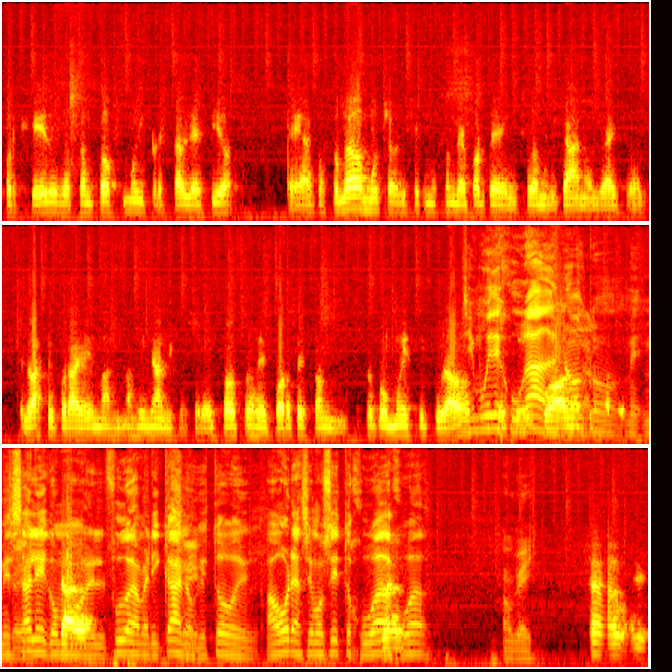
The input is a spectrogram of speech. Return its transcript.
porque ellos ya están todos muy preestablecidos eh, acostumbrados mucho, dice, como son deportes del sudamericano, el béisbol. El básquet por ahí es más, más dinámico, pero estos otros deportes son, son muy estructurados. Sí, muy de jugada, ¿no? me, sale como el fútbol americano, que es todo de, ahora hacemos esto, jugada, jugada. Ok. Eh,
